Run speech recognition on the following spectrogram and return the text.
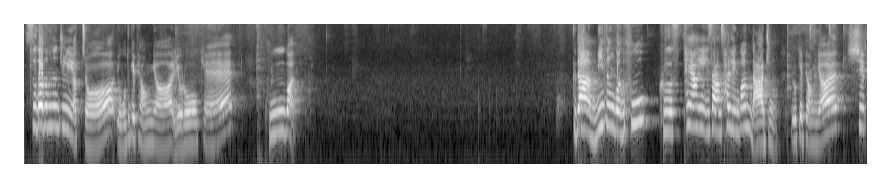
쓰다듬는 중이었죠. 요거 두 개 병렬. 요렇게. 9번. 그 다음, 믿은 건 후, 그 태양이 이 사람 살린 건 나중. 이렇게 병렬 10.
